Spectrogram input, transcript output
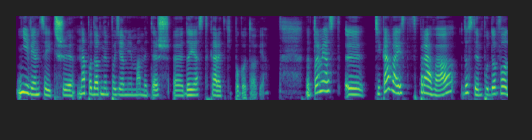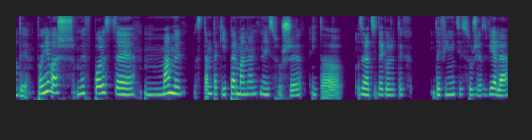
mniej więcej 3. Na podobnym poziomie mamy też e, dojazd karetki pogotowia. Natomiast y, Ciekawa jest sprawa dostępu do wody, ponieważ my w Polsce mm, mamy stan takiej permanentnej suszy i to z racji tego, że tych definicji suszy jest wiele,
